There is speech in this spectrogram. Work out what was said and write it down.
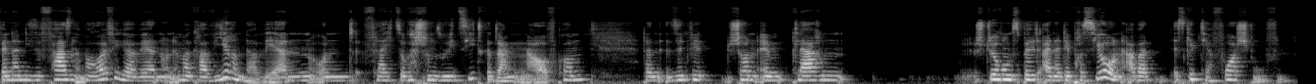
wenn dann diese Phasen immer häufiger werden und immer gravierender werden und vielleicht sogar schon Suizidgedanken aufkommen, dann sind wir schon im klaren Störungsbild einer Depression, aber es gibt ja Vorstufen.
